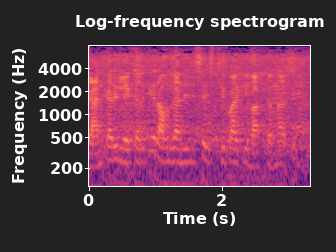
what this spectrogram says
जानकारी लेकर के राहुल गांधी जी से इस्तीफा की बात करना चाहिए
